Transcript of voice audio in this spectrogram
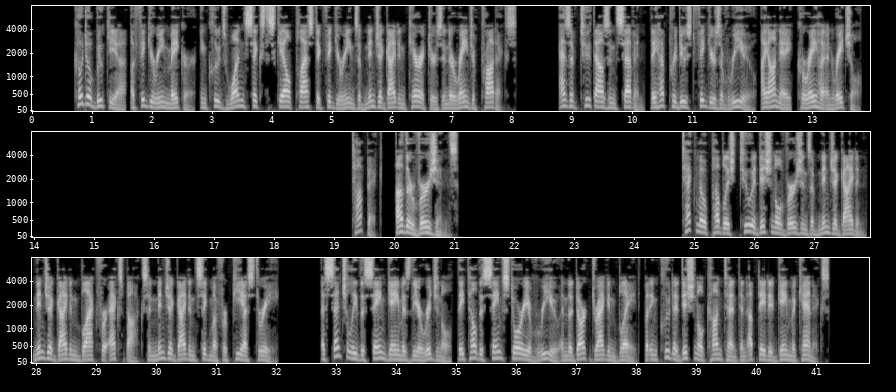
Kotobukiya, a figurine maker, includes 1 6th scale plastic figurines of Ninja Gaiden characters in their range of products. As of 2007, they have produced figures of Ryu, Ayane, Kureha and Rachel. Other versions Tecmo published two additional versions of Ninja Gaiden, Ninja Gaiden Black for Xbox and Ninja Gaiden Sigma for PS3. Essentially the same game as the original, they tell the same story of Ryu and the Dark Dragon Blade, but include additional content and updated game mechanics.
